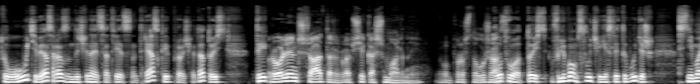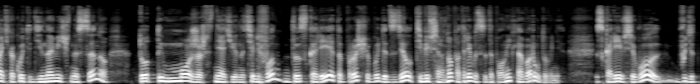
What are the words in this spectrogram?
то у тебя сразу начинается, соответственно, тряска и прочее, да, то есть ты... Роллинг шаттер вообще кошмарный, просто ужасно. Вот-вот, то есть в любом случае, если ты будешь снимать какую-то динамичную сцену, то ты можешь снять ее на телефон, то скорее это проще будет сделать, тебе все равно потребуется дополнительное оборудование. Скорее всего, будет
